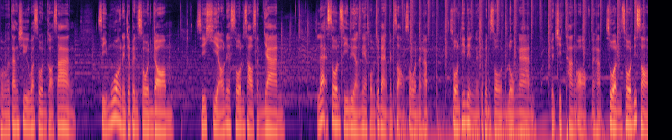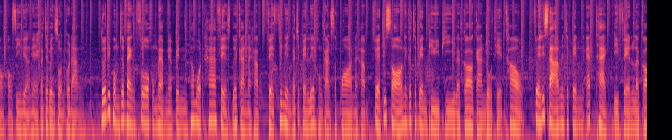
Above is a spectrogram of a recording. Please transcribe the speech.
ผมก็ตั้งชื่อว่าโซนก่อสร้าง สีม่วงเนี่ยจะเป็นโซนดอม สีเขียวเนี่ยโซนเสาสัญญาณ และโซนสีเหลืองเนี่ยผมจะแบ่งเป็น 2 โซนนะครับ โซนที่1เนี่ยจะเป็นโซนโรงงานเป็นชิดทางออกนะครับ ส่วนโซนที่ 2 ของสีเหลืองเนี่ยก็จะเป็นโซนโกดัง โดยที่ผมจะแบ่งโฟล์ของแมปเนี่ยเป็นทั้งหมด 5 เฟสด้วยกันนะครับ เฟสที่ 1 ก็จะเป็นเรื่องของการสปอนนะครับ เฟสที่2เนี่ยก็จะเป็น PVP แล้วก็การโรเตทเข้า เฟสที่3เนี่ยจะเป็น Attack Defense แล้วก็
